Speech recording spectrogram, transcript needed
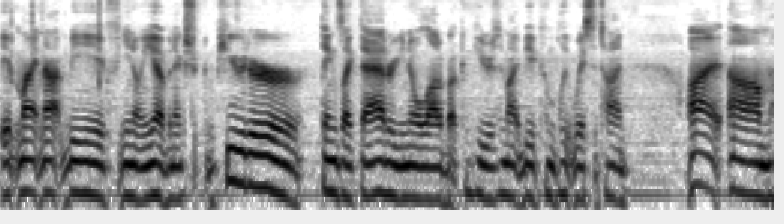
It might not be if you know you have an extra computer or things like that, or you know a lot about computers. It might be a complete waste of time. All right, um,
